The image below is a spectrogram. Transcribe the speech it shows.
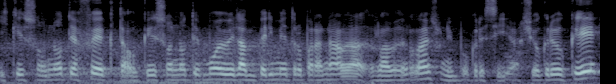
y que eso no te afecta o que eso no te mueve el amperímetro para nada, la verdad es una hipocresía. Yo creo que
